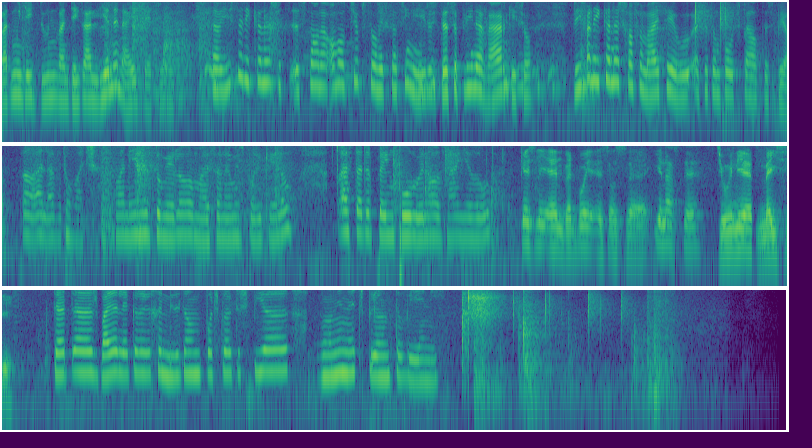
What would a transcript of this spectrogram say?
wat moet jy doen want jy's alleen in hy bed. Nou hier sit die kinders het, staan nou almal toepstil. Mens kan sien hier is dissipline werk hierso. Wie van die kinders gaan vir my sê hoe is dit om potspel te speel? Oh, I love it so much. My name is Domelo. My son name is Polikelo. I started playing pool when I was nine years old. Kesley en Witboy is ons uh, enigste junior meisie. Dit is baie lekker ek geniet om potspel te speel. Ek moenie net speel om te wen nie.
